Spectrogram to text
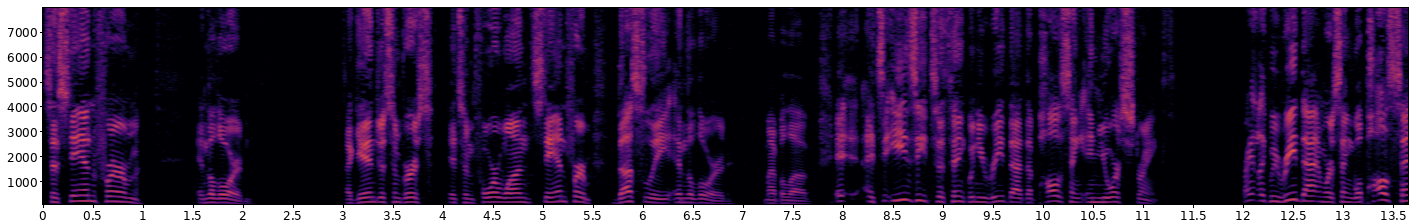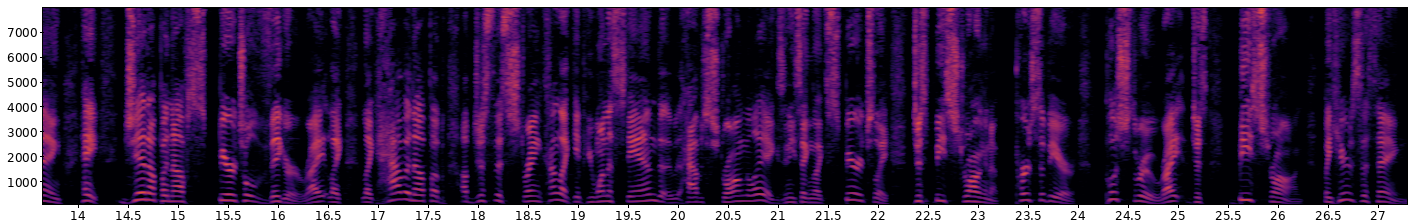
says, stand firm in the Lord. Again, just in verse, it's in 4 1. Stand firm thusly in the Lord, my beloved. It, it's easy to think when you read that that Paul is saying, in your strength. Right? Like we read that and we're saying, well, Paul's saying, hey, gin up enough spiritual vigor, right? Like, like have enough of, of just this strength. Kind of like if you want to stand, uh, have strong legs. And he's saying, like, spiritually, just be strong enough. Persevere. Push through, right? Just be strong. But here's the thing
